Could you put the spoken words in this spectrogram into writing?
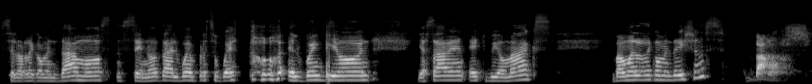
se lo recomendamos. Se nota el buen presupuesto, el buen guion. Ya saben, HBO Max. ¿Vamos a las recommendations? Vamos.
